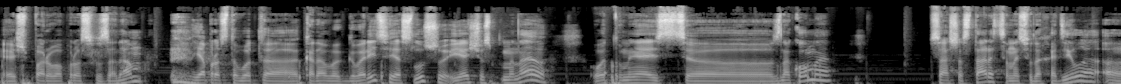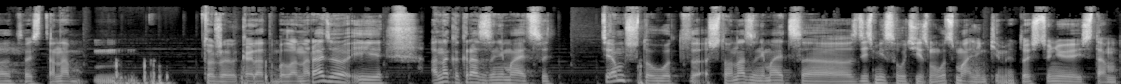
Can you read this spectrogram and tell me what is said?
Я еще пару вопросов задам. Я просто вот, э, когда вы говорите, я слушаю, я еще вспоминаю, вот у меня есть э, знакомая, Саша Старость, она сюда ходила, э, то есть она тоже когда-то была на радио, и она как раз занимается тем, что вот, что она занимается с детьми с аутизмом, вот с маленькими. То есть у нее есть там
